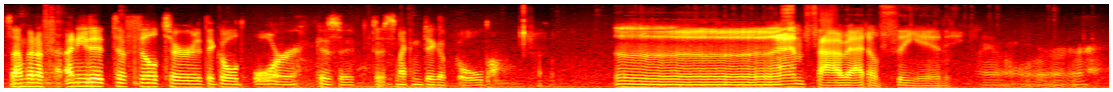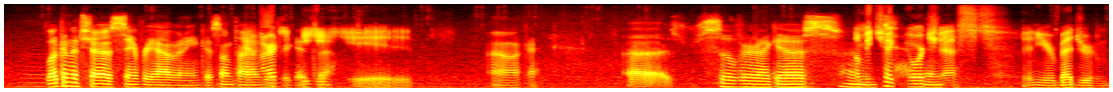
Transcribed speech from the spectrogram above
So I'm gonna. F- I need it to filter the gold ore because it, it's not gonna dig up gold. Uh, I'm sorry, I don't see any. Look in the chest, see if we have any, because sometimes we have to get to. did. Oh, okay. Uh, silver, I guess. Let me check your and- chest in your bedroom.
